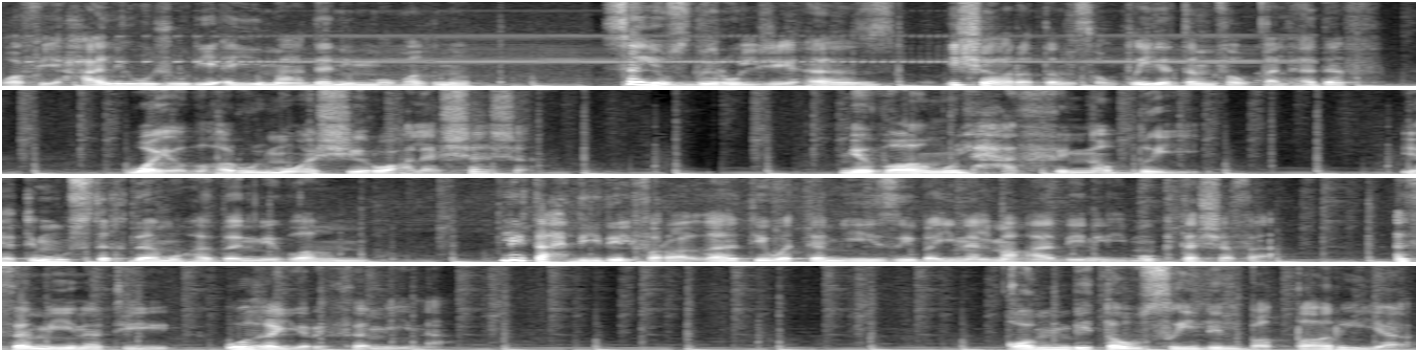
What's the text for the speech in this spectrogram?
وفي حال وجود أي معدن ممغنط سيصدر الجهاز إشارة صوتية فوق الهدف ويظهر المؤشر على الشاشة. نظام الحث النبضي. يتم استخدام هذا النظام لتحديد الفراغات والتمييز بين المعادن المكتشفة الثمينة وغير الثمينة. قم بتوصيل البطارية.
